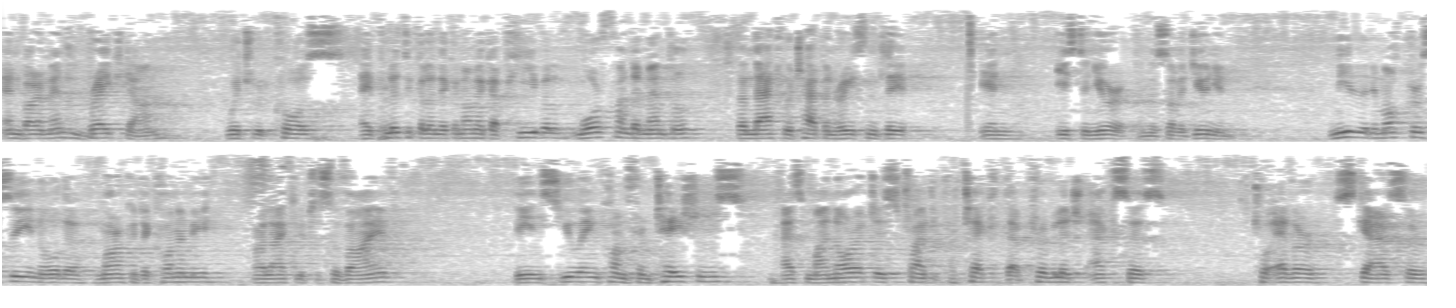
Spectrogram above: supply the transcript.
environmental breakdown which would cause a political and economic upheaval more fundamental than that which happened recently in Eastern Europe and the Soviet Union. Neither democracy nor the market economy are likely to survive. The ensuing confrontations as minorities try to protect their privileged access to ever scarcer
